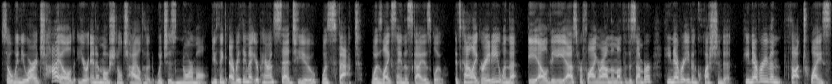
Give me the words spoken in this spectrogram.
So when you are a child, you're in emotional childhood, which is normal. You think everything that your parents said to you was fact, was like saying the sky is blue. It's kind of like Grady when the ELVES were flying around the month of December. He never even questioned it. He never even thought twice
